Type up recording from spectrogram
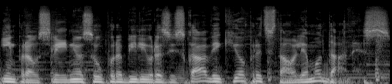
in prav slednjo so uporabili v raziskavi, ki jo predstavljamo danes.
